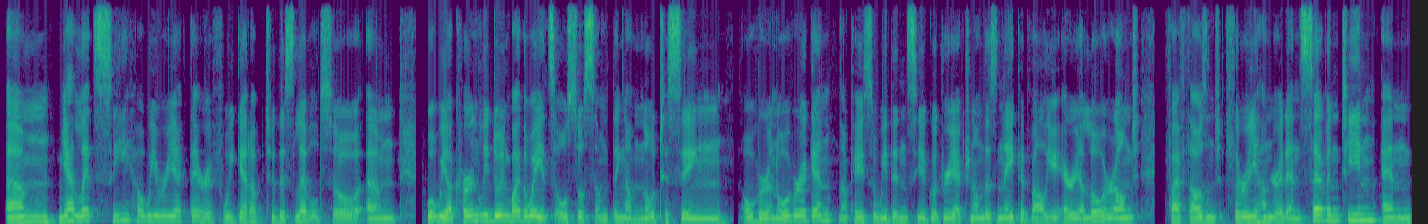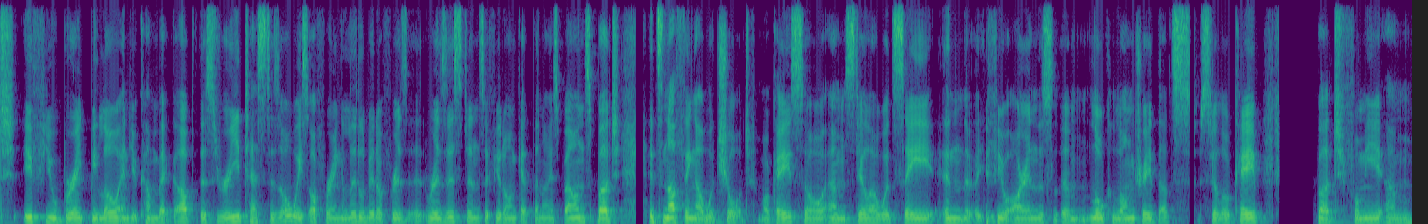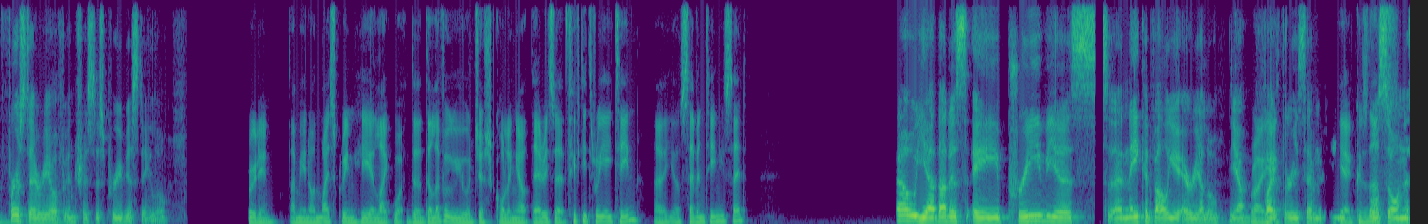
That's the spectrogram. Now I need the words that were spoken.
um, yeah, let's see how we react there if we get up to this level. So um, what we are currently doing, by the way, it's also something I'm noticing over and over again. Okay, so we didn't see a good reaction on this naked value area low around 5,317. And if you break below and you come back up, this retest is always offering a little bit of res resistance if you don't get the nice bounce, but it's nothing I would short. Okay, so um, still I would say in if you are in this um, local long trade, that's still okay. But for me, um, first area of interest is previous day low. Brilliant. I mean, on my screen here, like what the, the level you were just calling out there is at 5318. Uh, you're 17, you said? Oh, yeah, that is a previous uh, naked value area low. Yeah, right, 5317. Yeah, because that's also on the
